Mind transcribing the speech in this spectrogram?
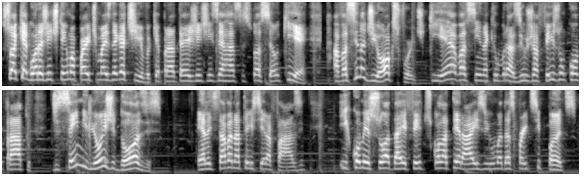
Só que agora a gente tem uma parte mais negativa, que é para até a gente encerrar essa situação, que é a vacina de Oxford, que é a vacina que o Brasil já fez um contrato de 100 milhões de doses, ela estava na terceira fase e começou a dar efeitos colaterais em uma das participantes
